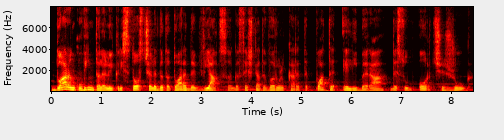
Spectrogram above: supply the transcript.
Doar în cuvintele lui Hristos, cele dătătoare de viață, găsește adevărul care te poate elibera de sub orice jug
